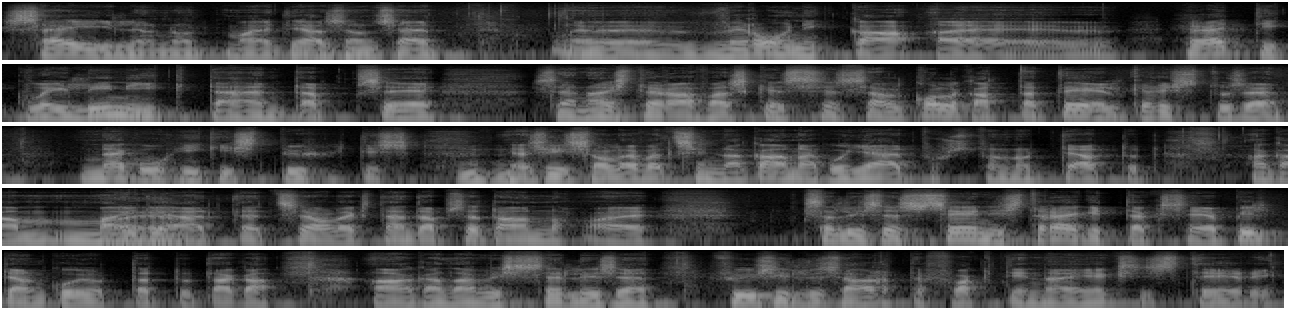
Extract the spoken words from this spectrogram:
säilinud, ma ei tea, see on see äh, Veronika äh, Rätik või Linik, tähendab see, see naisterahvas, kes seal Kolgata teel Kristuse nägu higist pühtis mm. -hmm. ja siis olevat sinna ka nagu jäädvustunud teatud, aga ma ei ah, tea, et, et see oleks, tähendab, seda on noh sellisest stseenist räägitakse ja pilte on kujutatud, aga, aga ta vist sellise füüsilise artefaktina ei eksisteeri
